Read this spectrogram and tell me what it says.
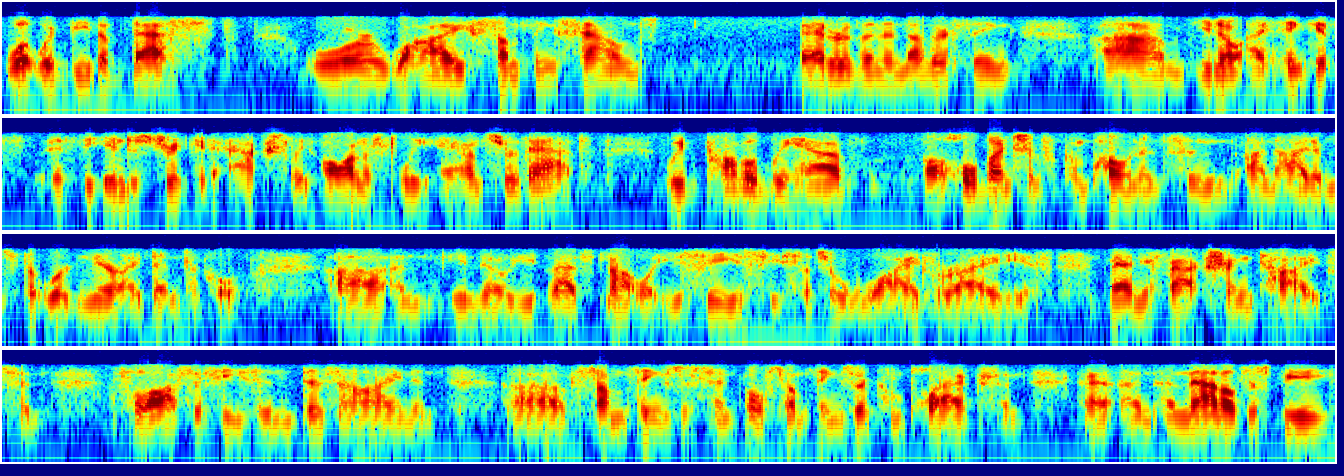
what would be the best or why something sounds better than another thing? Um, you know, I think if if the industry could actually honestly answer that, we'd probably have a whole bunch of components and on items that were near identical. Uh, and you know that's not what you see. You see such a wide variety of manufacturing types and philosophies in design, and uh, some things are simple, some things are complex, and and, and that'll just be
